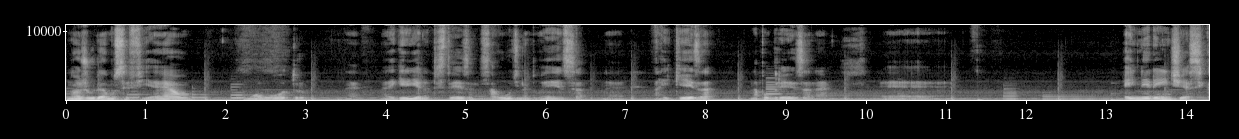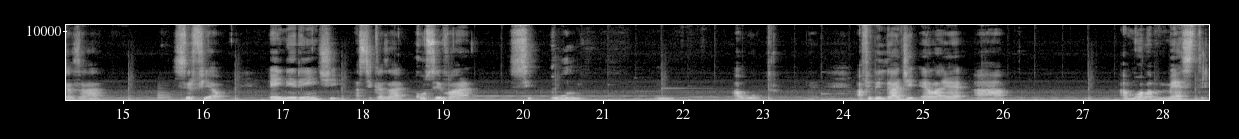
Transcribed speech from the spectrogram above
nós juramos ser fiel um ao outro, né? na alegria, na tristeza, na saúde, na doença, né? na riqueza, na pobreza. Né? É... é inerente a se casar ser fiel. É inerente a se casar conservar-se puro um ao outro. Né? A fidelidade ela é a, a mola mestre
